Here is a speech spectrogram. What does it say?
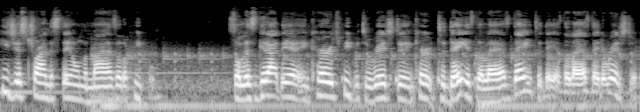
He's just trying to stay on the minds of the people. So let's get out there, and encourage people to register. Encourage today is the last day. Today is the last day to register.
